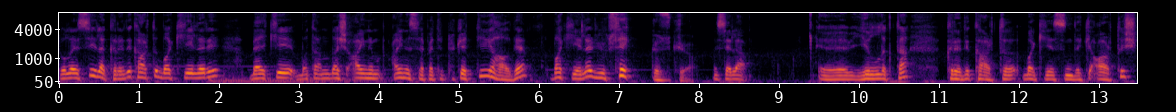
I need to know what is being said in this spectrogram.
Dolayısıyla kredi kartı bakiyeleri belki vatandaş aynı aynı sepeti tükettiği halde bakiyeler yüksek gözüküyor. Mesela e, yıllıkta kredi kartı bakiyesindeki artış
